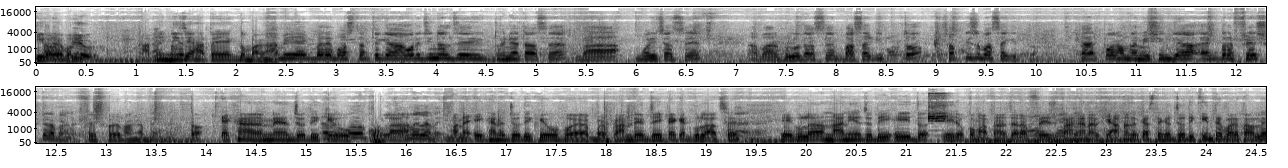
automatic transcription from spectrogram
কীভাবে বলেন। আপনি নিজে হাতে একদম বাগান। আমি একবারে বস্তার থেকে অরিজিনাল যে ধনিয়াটা আছে বা মরিচ আছে আবার হলুদ আছে বাসাগিত্ত সবকিছু বাসাগিত্ত তারপর আমরা মেশিন দিয়ে একবারে ফ্রেশ করে বানাই। ফ্রেশ করে বাগান হ্যাঁ, তো এখানে যদি কেউ খোলা মানে এখানে যদি কেউ ব্র্যান্ডের যেই প্যাকেটগুলো আছে হ্যাঁ, এগুলা না নিয়ে যদি এই দ- এইরকম আপনারা যারা ফ্রেশ বাগান আর কি আপনাদের কাছ থেকে যদি কিনতে পারে তাহলে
